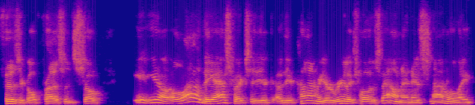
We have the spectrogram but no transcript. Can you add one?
physical presence. So, you know, a lot of the aspects of the, of the economy are really closed down, and it's not only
